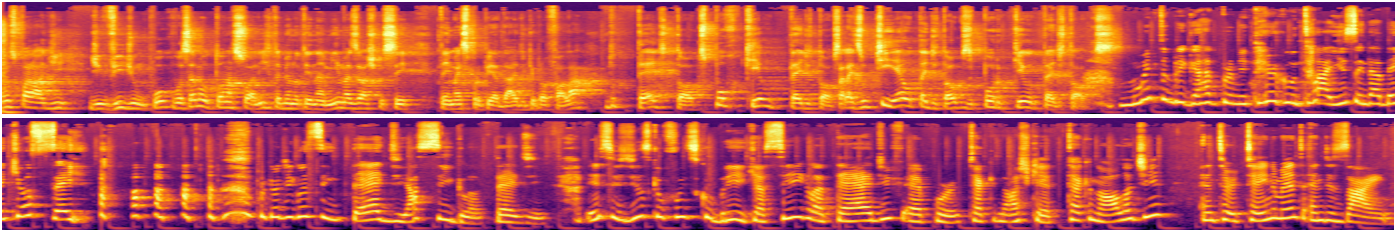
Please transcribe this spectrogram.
Vamos falar de, de vídeo um pouco. Você anotou na sua lista, também anotei na minha, mas eu acho que você tem mais propriedade do que para falar do TED Talks. Por que o TED Talks? Aliás, o que é o TED Talks e por que o TED Talks? Muito obrigado por me perguntar isso, ainda bem que eu sei. Porque eu digo assim, TED, a sigla TED. Esses dias que eu fui descobrir que a sigla TED é por, tec, acho que é Technology, Entertainment and Design.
